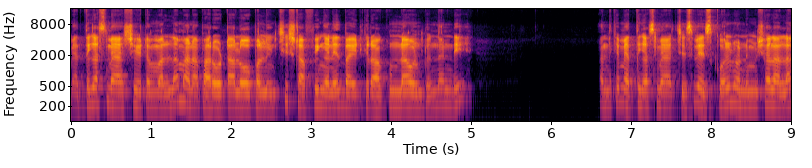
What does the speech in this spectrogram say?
మెత్తగా స్మాష్ చేయటం వల్ల మన పరోటా లోపల నుంచి స్టఫింగ్ అనేది బయటికి రాకుండా ఉంటుందండి. అందుకే మెత్తగా స్మాష్ చేసి వేసుకొని రెండు నిమిషాలు అలా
